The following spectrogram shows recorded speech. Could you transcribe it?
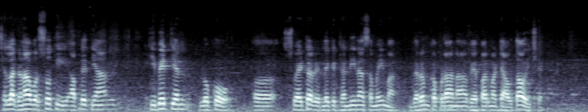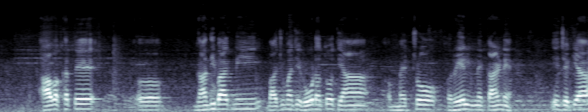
છેલ્લા ઘણા વર્ષોથી આપણે ત્યાં તિબેટિયન લોકો સ્વેટર એટલે કે ઠંડીના સમયમાં ગરમ કપડાના વેપાર માટે આવતા હોય છે. આ વખતે ગાંધીબાગની બાજુમાં જે રોડ હતો, ત્યાં મેટ્રો રેલને કારણે એ જગ્યા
